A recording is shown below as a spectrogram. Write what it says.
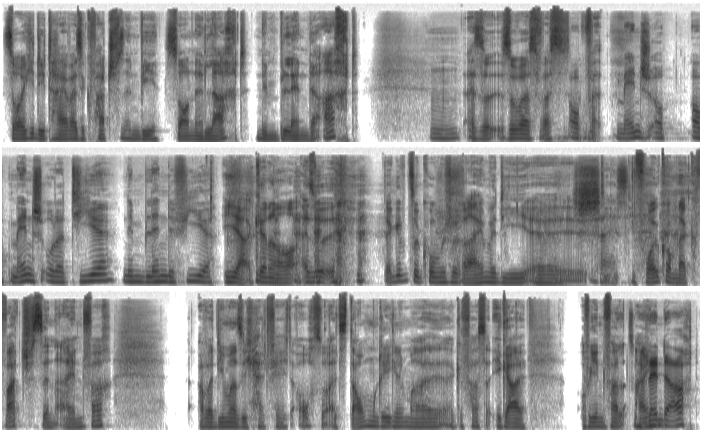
Solche, die teilweise Quatsch sind wie Sonne lacht, nimm Blende 8 Mhm. Also sowas, was. Ob was, Mensch, ob, ob Mensch oder Tier, nimm Blende 4. Ja, genau. Also da gibt es so komische Reime, die, äh, die, die, vollkommener Quatsch sind einfach, aber die man sich halt vielleicht auch so als Daumenregel mal äh, gefasst hat. Egal. Auf jeden Fall. ein Blende 8,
